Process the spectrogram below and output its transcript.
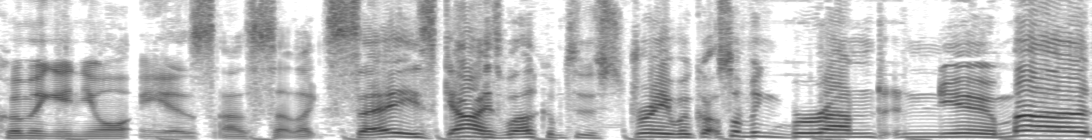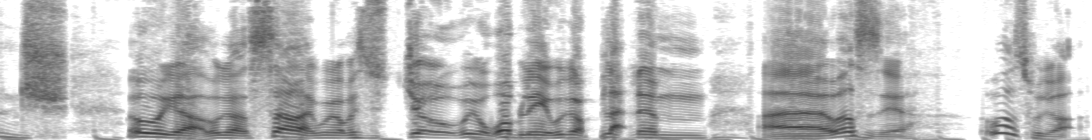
coming in your ears, as Select says. Guys, welcome to the stream. We've got something brand new. Merge! Oh, we got? We got Select, we got Mrs. Joe, we got Wobbly, we got Platinum. Uh, what else is here? What else we got?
